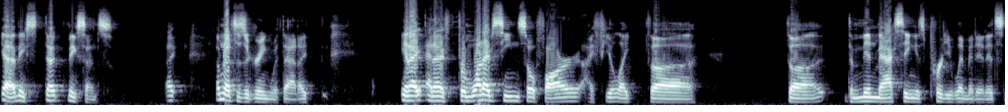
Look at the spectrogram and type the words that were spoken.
Yeah, that makes that makes sense. I I'm not disagreeing with that. I and I and I from what I've seen so far, I feel like the the the min maxing is pretty limited. It's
